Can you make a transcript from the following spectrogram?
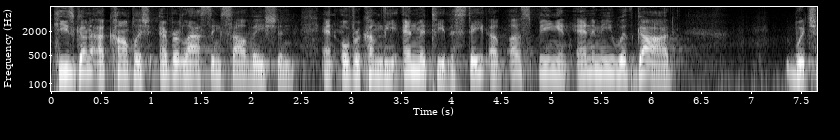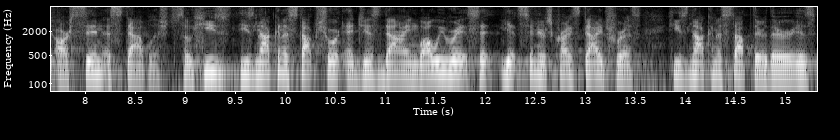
he's going to accomplish everlasting salvation and overcome the enmity, the state of us being an enemy with God which our sin established. So he's, he's not going to stop short at just dying. While we were yet sinners, Christ died for us. He's not going to stop there. There is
